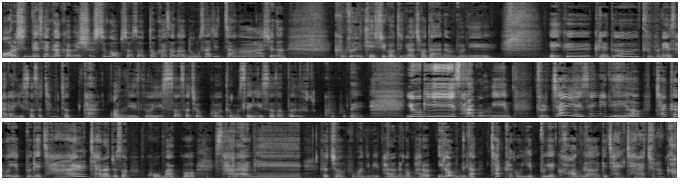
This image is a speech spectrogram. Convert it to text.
어르신들 생각하면 쉴 수가 없어서 또 가서 나 농사 짓잖아 하시는 그분이 계시거든요. 저도 아는 분이. 에그 그래도 두 분의 사랑이 있어서 참 좋다. 언니도 있어서 좋고 동생이 있어서 또 좋고 네. 여기 사국님 둘째 아이의 생일이에요. 착하고 예쁘게 잘 자라줘서 고맙고 사랑해. 그렇죠. 부모님이 바라는 건 바로 이겁니다. 착하고 예쁘게 건강하게 잘 자라주는 거.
